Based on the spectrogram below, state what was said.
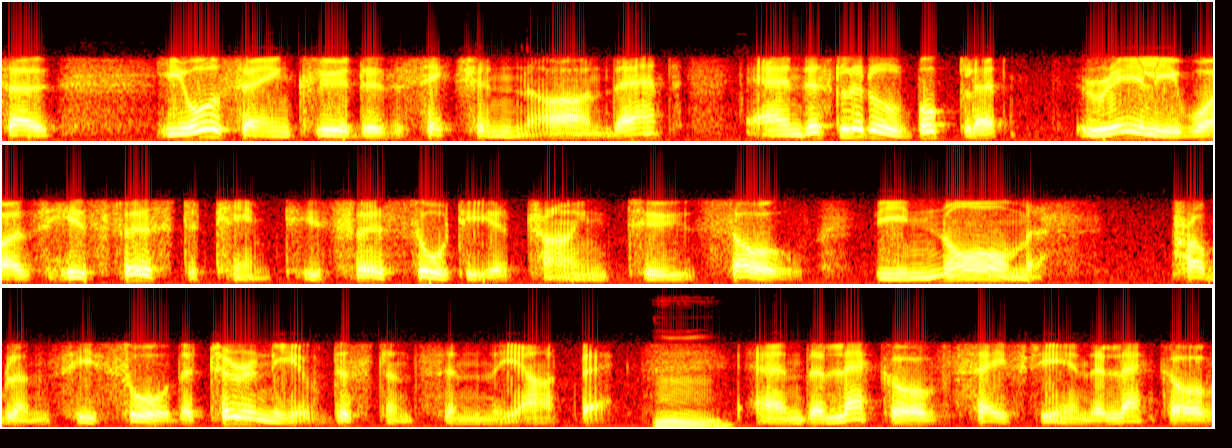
So he also included a section on that. And this little booklet really was his first attempt, his first sortie at trying to solve the enormous problems he saw the tyranny of distance in the outback hmm. and the lack of safety and the lack of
